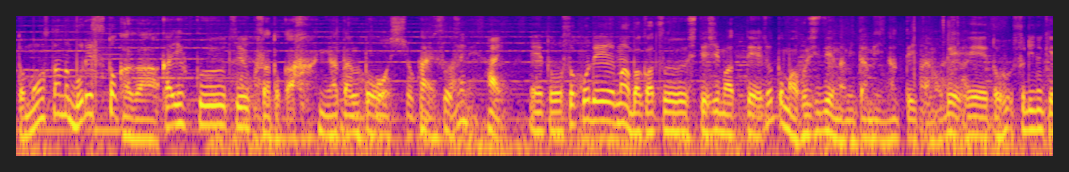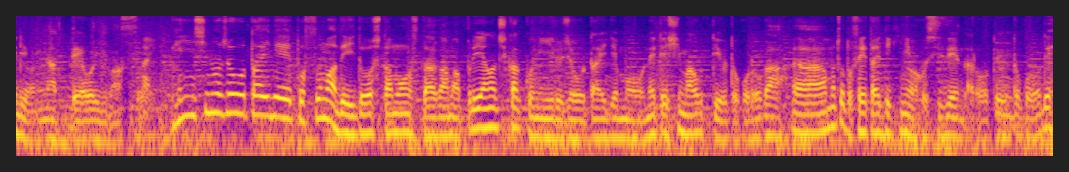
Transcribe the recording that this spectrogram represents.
とモンスターのブレスとかが回復強くさとか に当たると。はいそうですね。はい、えー、とそこでまあ爆発してしまってちょっとまあ不自然な見た目になっていたので、えー、とすり抜けるようになっております、はい。瀕死の状態で、えー、と巣まで移動したモンスターが、まあ、プレイヤーの近くにいる状態でも寝てしまうっていうところがあー、まあ、ちょっと生態的には不自然だろうというところで、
